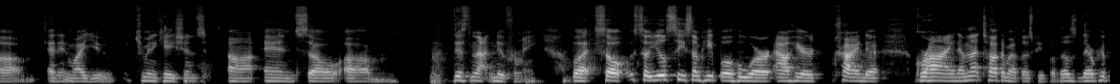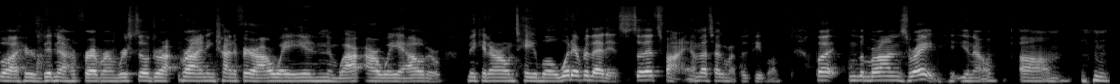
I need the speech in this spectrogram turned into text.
um, at NYU communications, uh, and so um, this is not new for me. But so so you'll see some people who are out here trying to grind. I'm not talking about those people. Those there are people out here who've been out here forever and we're still dr- grinding trying to figure our way in and our way out or making our own table whatever that is. So that's fine. I'm not talking about those people. But lebron's right you know um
